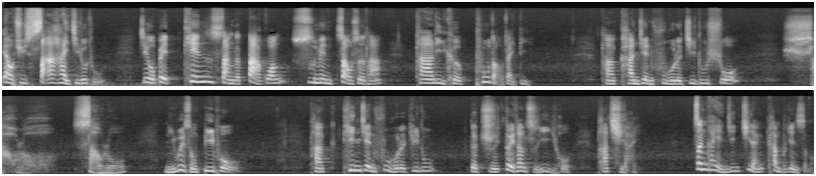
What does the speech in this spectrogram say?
要去杀害基督徒，结果被天上的大光四面照射他，他立刻扑倒在地。他看见复活的基督，说：“扫罗，扫罗，你为什么逼迫我？”他听见复活的基督的旨对他的旨意以后，他起来，睁开眼睛，竟然看不见什么。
